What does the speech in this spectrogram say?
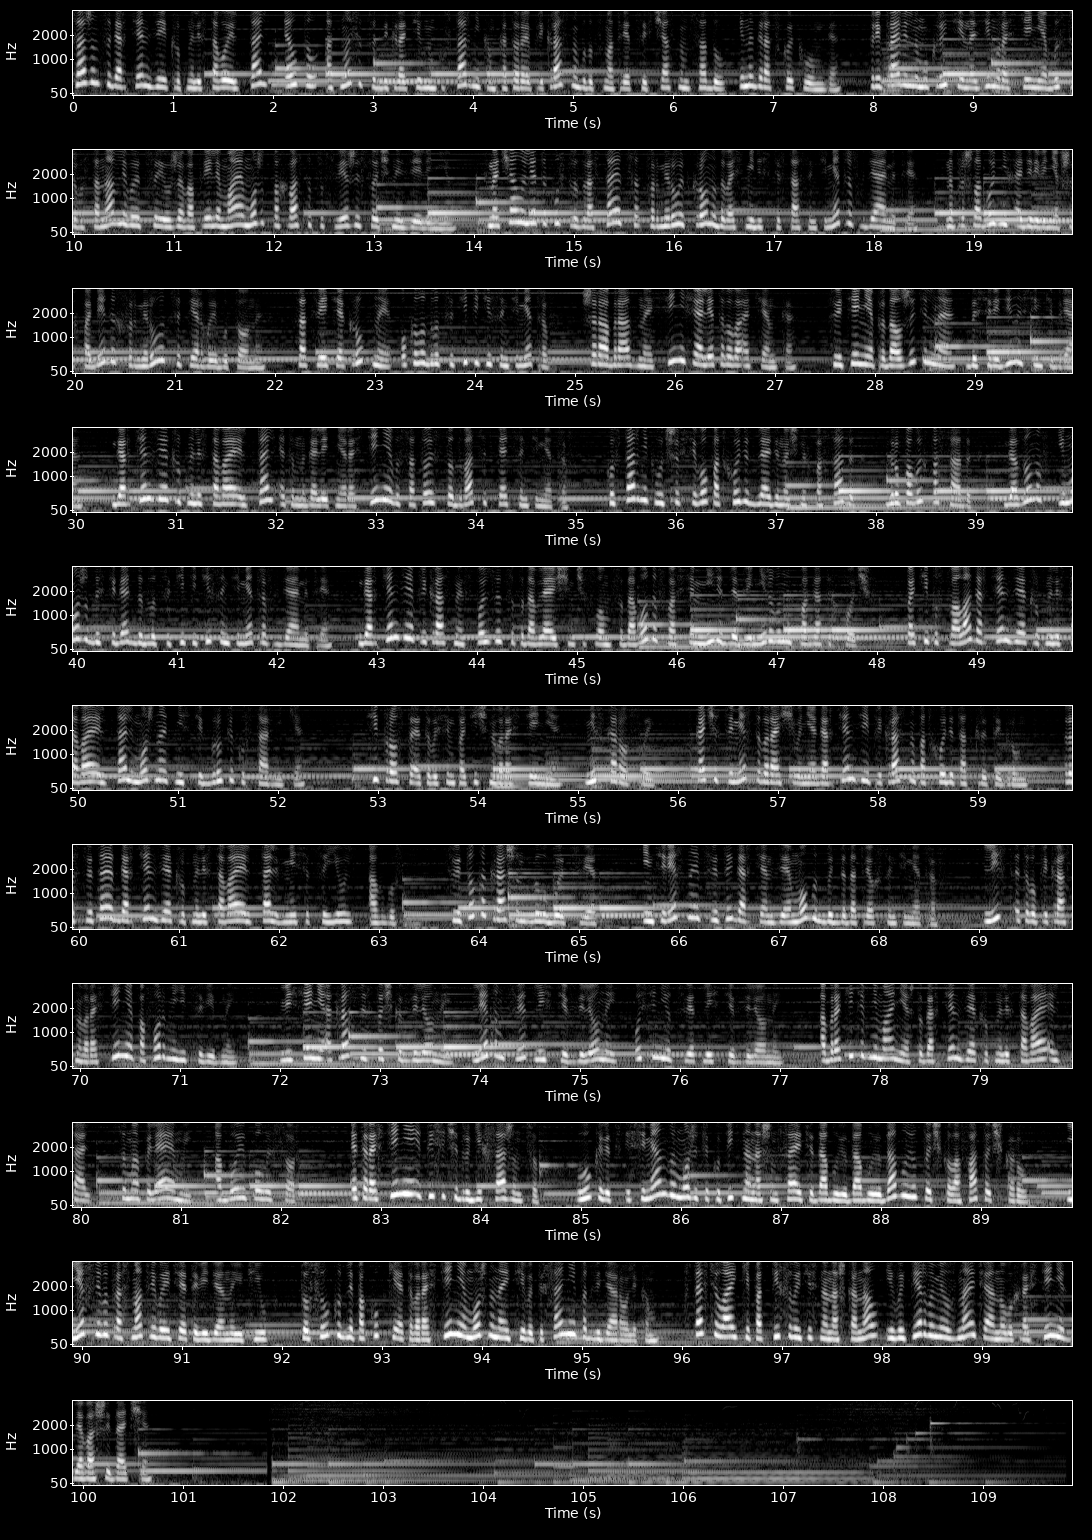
Саженцы гортензии и крупнолистовой эльпталь, элтл, относятся к декоративным кустарникам, которые прекрасно будут смотреться и в частном саду, и на городской клумбе. При правильном укрытии на зиму растение быстро восстанавливается и уже в апреле-мае может похвастаться свежей сочной зеленью. К началу лета куст разрастается, формирует крону до 80-100 см в диаметре. На прошлогодних одеревеневших побегах формируются первые бутоны. Соцветия крупные, около 25 см, шарообразные, сине-фиолетового оттенка. Цветение продолжительное, до середины сентября. Гортензия крупнолистовая эльпталь – это многолетнее растение высотой 125 см. Кустарник лучше всего подходит для одиночных посадок, групповых посадок, газонов и может достигать до 25 см в диаметре. Гортензия прекрасно используется подавляющим числом садоводов во всем мире для дренированных богатых почв. По типу ствола гортензия крупнолистовая эльпталь можно отнести к группе кустарники. Тип роста этого симпатичного растения – низкорослый. В качестве места выращивания гортензии прекрасно подходит открытый грунт. Расцветает гортензия крупнолистовая эльпталь в месяц июль-август. Цветок окрашен в голубой цвет. Интересные цветы гортензия могут быть до, до 3 см. Лист этого прекрасного растения по форме яйцевидный. Весенний окрас листочков зеленый, летом цвет листьев зеленый, осенью цвет листьев зеленый. Обратите внимание, что гортензия крупнолистовая эльпталь, самоопыляемый, обоеполый сорт. Это растение и тысячи других саженцев, луковиц и семян вы можете купить на нашем сайте www.lofa.ru. Если вы просматриваете это видео на YouTube, то ссылку для покупки этого растения можно найти в описании под видеороликом. Ставьте лайки, подписывайтесь на наш канал, и вы первыми узнаете о новых растениях для вашей дачи.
